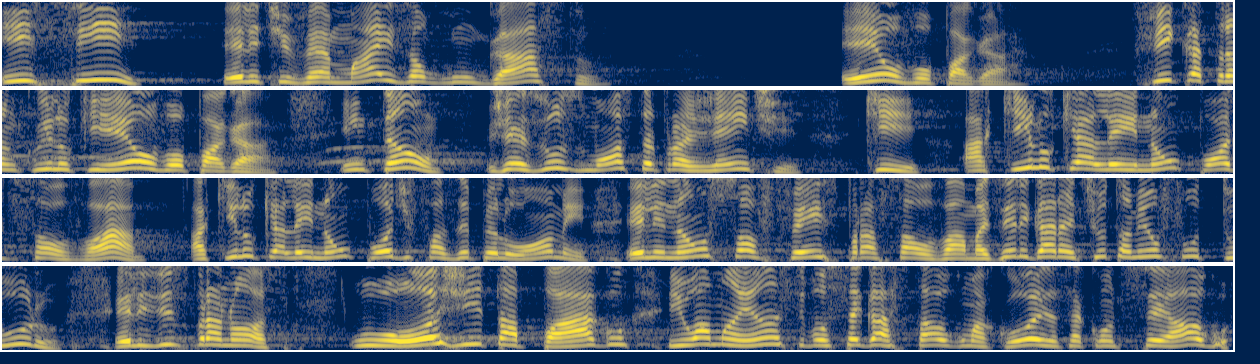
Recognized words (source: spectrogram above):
e se ele tiver mais algum gasto, eu vou pagar. Fica tranquilo que eu vou pagar. Então, Jesus mostra para a gente que aquilo que a lei não pode salvar, aquilo que a lei não pôde fazer pelo homem, ele não só fez para salvar, mas ele garantiu também o futuro. Ele diz para nós: o hoje está pago e o amanhã, se você gastar alguma coisa, se acontecer algo,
